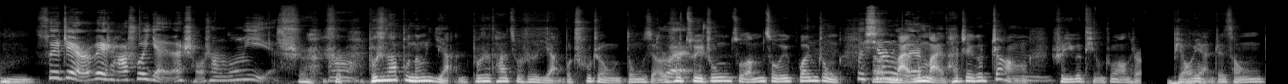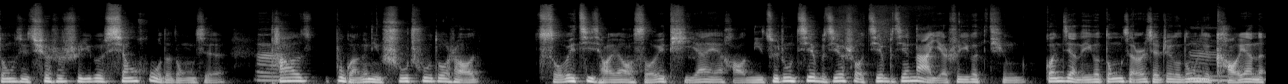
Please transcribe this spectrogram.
嗯，所以这也是为啥说演员少上综艺。是是嗯，不是他不能演，不是他就是演不出这种东西，而是最终做咱们作为观众买不买他这个账嗯是一个挺重要的事儿。表演这层东西确实是一个相互的东西，嗯他不管跟你输出多少。所谓技巧也好，所谓体验也好，你最终接不接受、接不接纳，也是一个挺关键的一个东西。而且这个东西嗯考验的，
